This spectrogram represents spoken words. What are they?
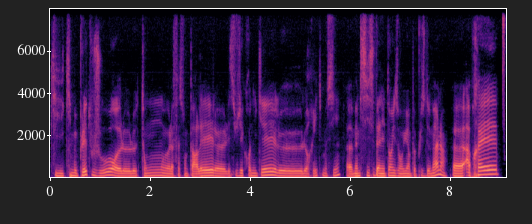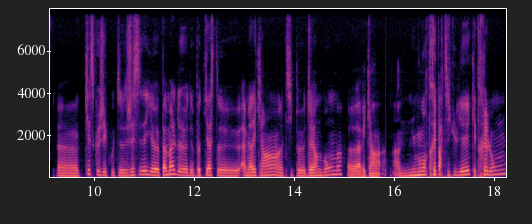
qui, qui me plaît toujours, le, le ton, la façon de parler, le- les sujets chroniqués, le, rythme aussi, euh, même si ces derniers temps ils ont eu un peu plus de mal. Euh, après, euh, qu'est-ce que j'écoute? J'essaye pas mal de, podcasts américains, type Giant Bomb, avec un, humour très particulier, qui est très long,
